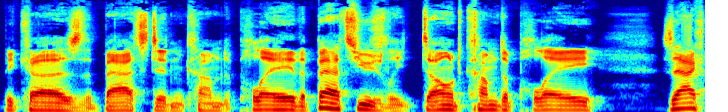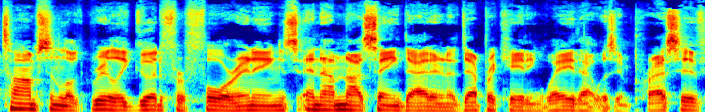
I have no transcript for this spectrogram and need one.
because the bats didn't come to play. The bats usually don't come to play. Zach Thompson looked really good for four innings, and I'm not saying that in a deprecating way. That was impressive.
